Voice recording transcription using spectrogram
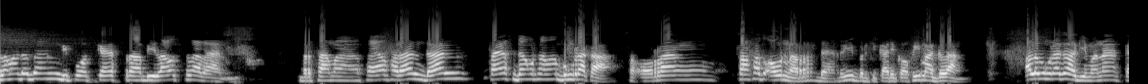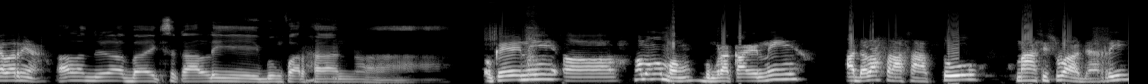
Selamat datang di podcast Rabi Laut Selatan. Bersama saya Farhan dan saya sedang bersama Bung Raka, seorang salah satu owner dari Berdikari Coffee Magelang. Halo Bung Raka, gimana kabarnya? Alhamdulillah baik sekali Bung Farhan. Oke, ini eh, ngomong-ngomong, Bung Raka ini adalah salah satu mahasiswa dari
